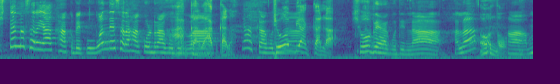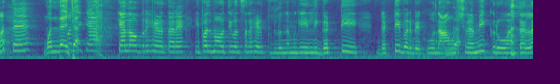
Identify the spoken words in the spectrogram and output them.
ಇಷ್ಟೆಲ್ಲ ಸರ ಯಾಕೆ ಹಾಕಬೇಕು? ಒಂದೇ ಸರ ಹಾಕೊಂಡ್ರೆ ಆಗುದಿಲ್ವಾ? ಹಾಕಲ್ಲ ಹಾಕಲ್ಲ. ಯಾಕೆ ಶೋಭೆ ಆಗುದಿಲ್ಲ ಹಾಕಲ್ಲ. ಶೋಭೆ ಆಗುದಿಲ್ಲ ಅಲ್ಲ? ಹೌದು. ಹಾ, ಮತ್ತೆ? ಒಂದೇ ಕೆಲವೊಬ್ರು ಹೇಳ್ತಾರೆ ಈ ಪದ್ಮಾವತಿ ಒಂದ್ಸಲ ಹೇಳ್ತಿದ್ಲು ನಮಗೆ ಇಲ್ಲಿ ಗಟ್ಟಿ ಗಟ್ಟಿ ಬರ್ಬೇಕು ನಾವು ಶ್ರಮಿಕರು ಅಂತೆಲ್ಲ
